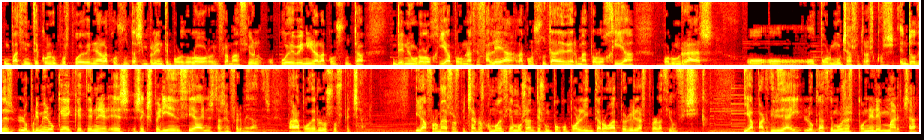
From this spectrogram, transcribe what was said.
un paciente con lupus puede venir a la consulta simplemente por dolor o inflamación, o puede venir a la consulta de neurología por una cefalea, la consulta de dermatología por un RAS, o, por muchas otras cosas. Entonces, lo primero que hay que tener es, experiencia en estas enfermedades para poderlo sospechar. Y la forma de sospecharlos, como decíamos antes, un poco por el interrogatorio y la exploración física. Y a partir de ahí, lo que hacemos es poner en marcha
